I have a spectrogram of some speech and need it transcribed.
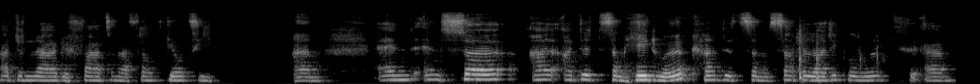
I didn't know how to fight and I felt guilty. Um, and and so I, I, did some head work. I did some psychological work um,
